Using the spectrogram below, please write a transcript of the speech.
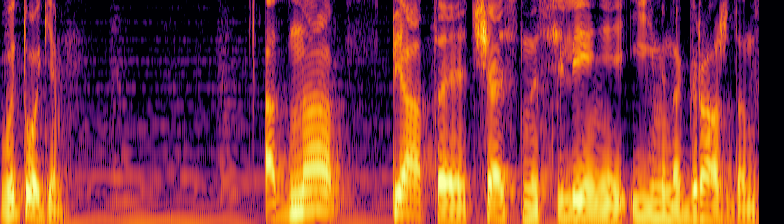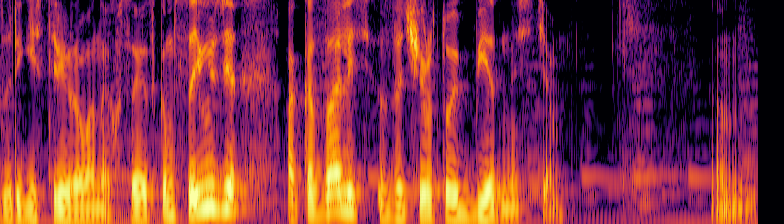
В итоге, одна пятая часть населения и именно граждан, зарегистрированных в Советском Союзе, оказались за чертой бедности. Эм,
